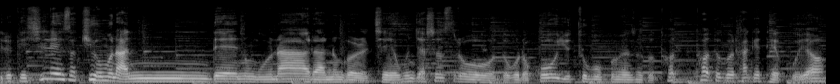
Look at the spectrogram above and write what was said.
이렇게 실내에서 키우면 안 되는구나 라는 걸 제 혼자 스스로도 그렇고 유튜브 보면서도 터, 터득을 하게 됐고요.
